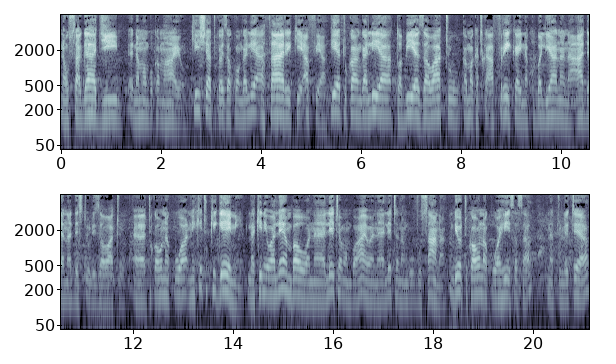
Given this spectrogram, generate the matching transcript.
na usagaji na mambo kama hayo, kisha tukaweza kuangalia athari kiafya. Pia tukaangalia tabia za watu kama katika Afrika inakubaliana na ada na desturi za watu. E, tukaona kuwa ni kitu kigeni, lakini wale ambao wanayaleta mambo hayo wanayaleta na nguvu sana, ndio tukaona kuwa hii sasa natuletea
